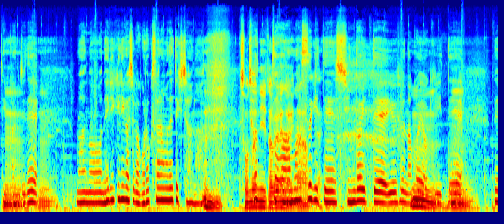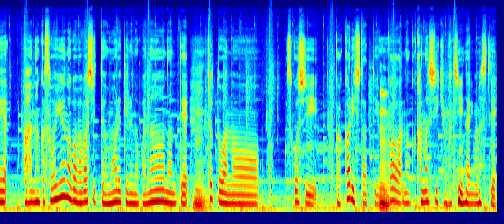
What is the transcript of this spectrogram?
ていう感じで、うんうん。まあ、あの練り切り菓子が56皿も出てきちゃうの、そんなに食べれないなちょっと甘すぎてしんどいっていう風な声を聞いて、であなんかそういうのが和菓子って思われてるのかななんてうん。うんちょっとあの少しがっかりしたっていうか、なんか悲しい気持ちになりまして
